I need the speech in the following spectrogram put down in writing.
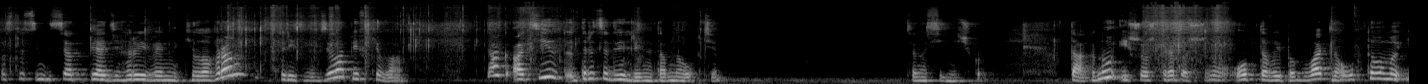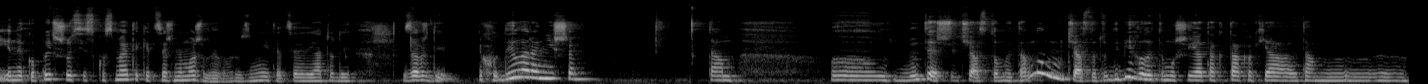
по 175 гривень кілограм. Різні. Взяла пів кіла. Так, а ці 32 гривні там на опті. Це насіннячко. Так, ну і що ж, треба ж ну, оптовий побувати на оптовому і не купити щось із косметики, це ж неможливо, розумієте? Це я туди завжди ходила раніше. Там е, ну, теж часто ми там, ну, часто туди бігали, тому що я так, так як я там е,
